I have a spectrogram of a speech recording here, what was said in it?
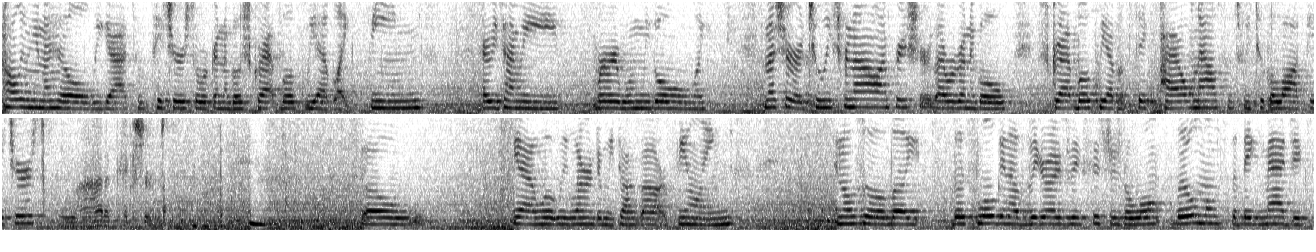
Halloween on Hill, we got some pictures. So we're gonna go scrapbook. We have like themes every time we, or when we go like I'm not sure, two weeks from now, I'm pretty sure that we're gonna go scrapbook. We have a thick pile now since we took a lot of pictures. A lot of pictures. So, yeah, what we learned and we talked about our feelings. And also the the slogan of Big Brothers Big Sisters, the little moments, the big magics.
